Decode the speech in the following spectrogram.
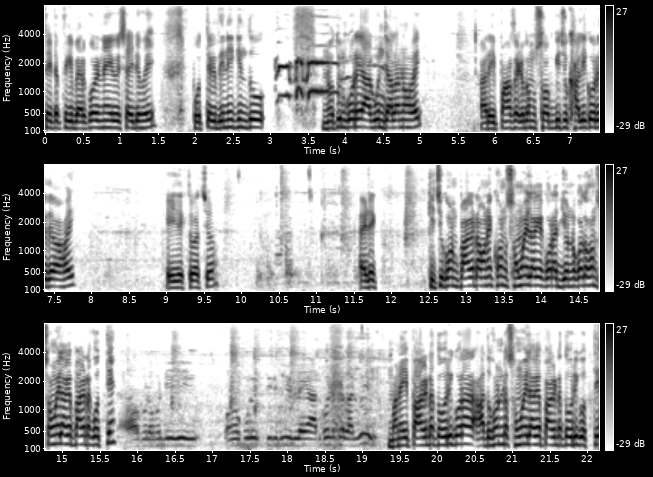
সেইটার থেকে বের করে নেয় ওই সাইডে হয়ে। প্রত্যেক দিনই কিন্তু নতুন করে আগুন জ্বালানো হয় আর এই পাঁচ একদম সব কিছু খালি করে দেওয়া হয়। এই দেখতে পাচ্ছ এটা কিছুক্ষণ পাকটা অনেকক্ষণ সময় লাগে করার জন্য। কতক্ষণ সময় লাগে পাকটা করতে? মানে এই পাকটা তৈরি করার আধ ঘণ্টা সময় লাগে পাকটা তৈরি করতে।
